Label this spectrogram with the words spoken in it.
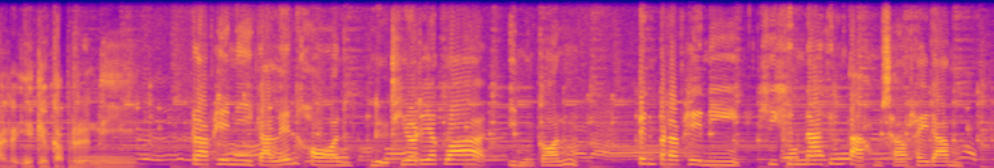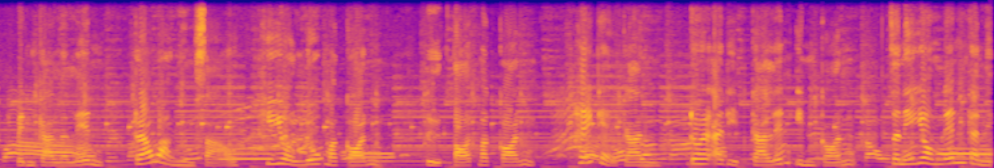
รายละเอียดเกี่ยวกับเรื่องนี้ำประเพณีการเล่นคอนหรือที่เรียกว่า อินก้อน เป็นประเพณีที่ขึ้นหน้าขึ้นตาของชาวไทยดำ เป็นการละเล่นระหว่างหนุ่มสาวที่โยนลูกมาก้อน หรือตอดมาก้อน ให้แก่กัน โดยอดีตการเล่นอินก้อน จะนิยมเล่นกันใน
